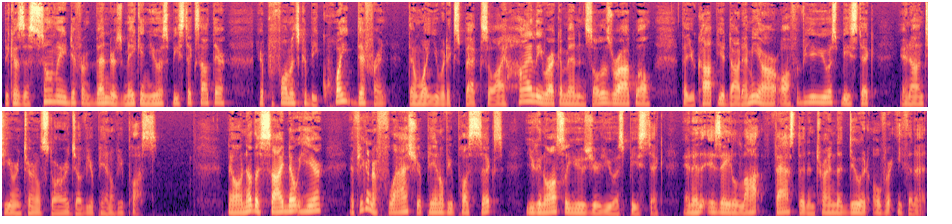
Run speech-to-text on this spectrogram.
because there's so many different vendors making USB sticks out there, your performance could be quite different than what you would expect. So I highly recommend, and so does Rockwell, that you copy a .mer off of your USB stick and onto your internal storage of your PanelView Plus. Now, another side note here, if you're going to flash your PanelView Plus 6, you can also use your USB stick, and it is a lot faster than trying to do it over Ethernet.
